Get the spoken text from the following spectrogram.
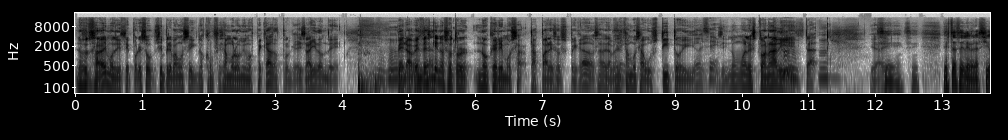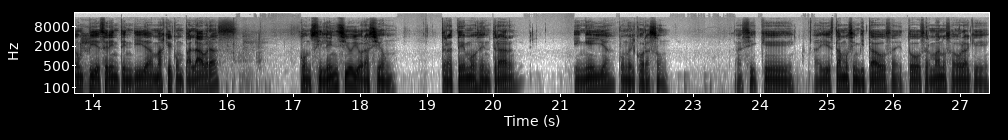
nosotros sabemos, dice, por eso siempre vamos y nos confesamos los mismos pecados, porque es ahí donde... Pero a veces que nosotros no queremos tapar esos pecados, ¿sabes? A veces sí. estamos a gustito y ay, sí. no molesto a nadie. Está... Sí, sí. Esta celebración pide ser entendida más que con palabras, con silencio y oración tratemos de entrar en ella con el corazón. Así que ahí estamos invitados a todos hermanos ahora que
